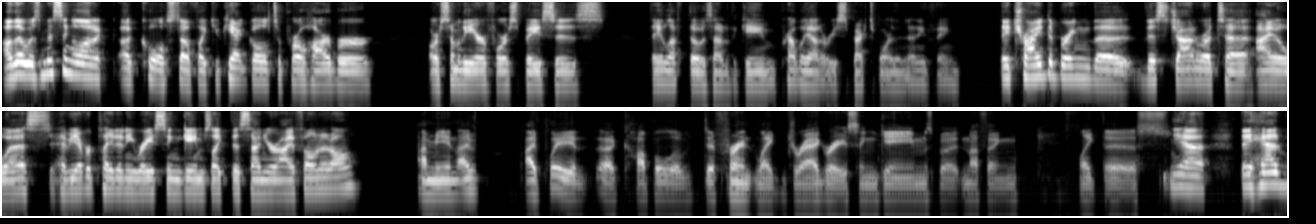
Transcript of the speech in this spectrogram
Although it was missing a lot of uh, cool stuff, like you can't go to Pearl Harbor or some of the Air Force bases. They left those out of the game, probably out of respect more than anything they tried to bring the this genre to iOS. Have you ever played any racing games like this on your iPhone at all? I mean, I've I've played a couple of different like drag racing games, but nothing like this. Yeah, they had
